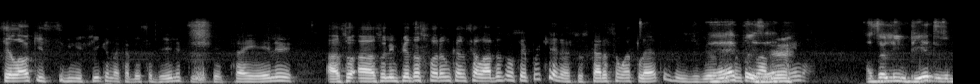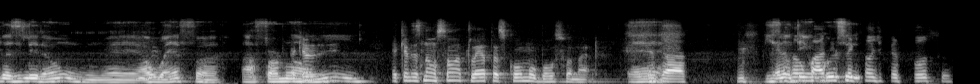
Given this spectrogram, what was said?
Sei lá o que isso significa na cabeça dele, porque pra ele as, as Olimpíadas foram canceladas, não sei porquê, né? Se os caras são atletas, eles deviam é, pois é as Olimpíadas, o Brasileirão, é, a UEFA, a Fórmula é que, 1. É que eles não são atletas como o Bolsonaro. É. Exato. Eles, eles não, não têm o curso de pescoço.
